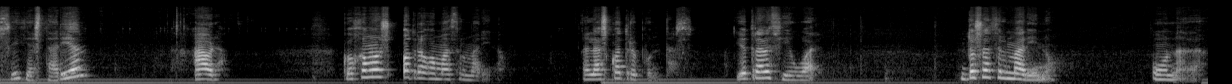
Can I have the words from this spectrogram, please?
así ya estarían. Ahora cogemos otra goma azul marino en las cuatro puntas y otra vez igual. Dos azul marino una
